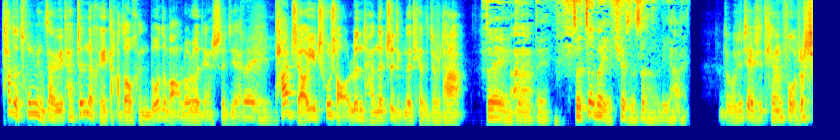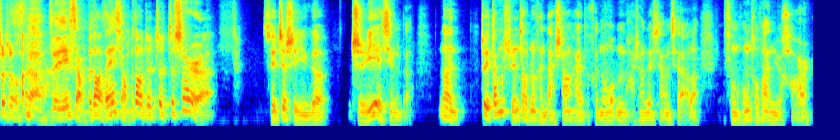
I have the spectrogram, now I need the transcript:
他的聪明在于，他真的可以打造很多的网络热点事件。对他只要一出手，论坛的置顶的帖子就是他。对对啊对，这这个也确实是很厉害。我觉得这也是天赋，说说实话，对也想不到，咱也想不到这这这事儿啊。所以这是一个职业性的，那对当事人造成很大伤害的，可能我们马上就想起来了，粉红头发女孩儿。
